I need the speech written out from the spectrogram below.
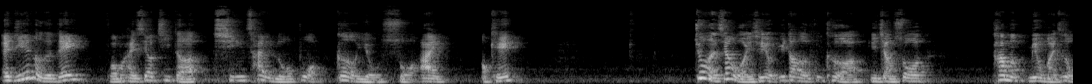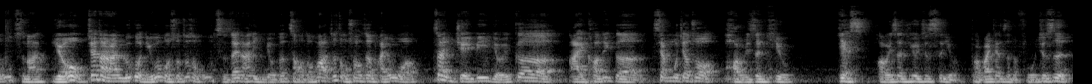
at the end of the day，我们还是要记得青菜萝卜各有所爱，OK？就很像我以前有遇到的顾客哦，你讲说。他们没有买这种物质吗？有。这当然，如果你问我说这种物质在哪里有的找的话，这种双生牌物在 JB 有一个 iconic 的项目叫做 Horizon Hill。Yes，Horizon Hill 就是有 provide 这样子的服务，就是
